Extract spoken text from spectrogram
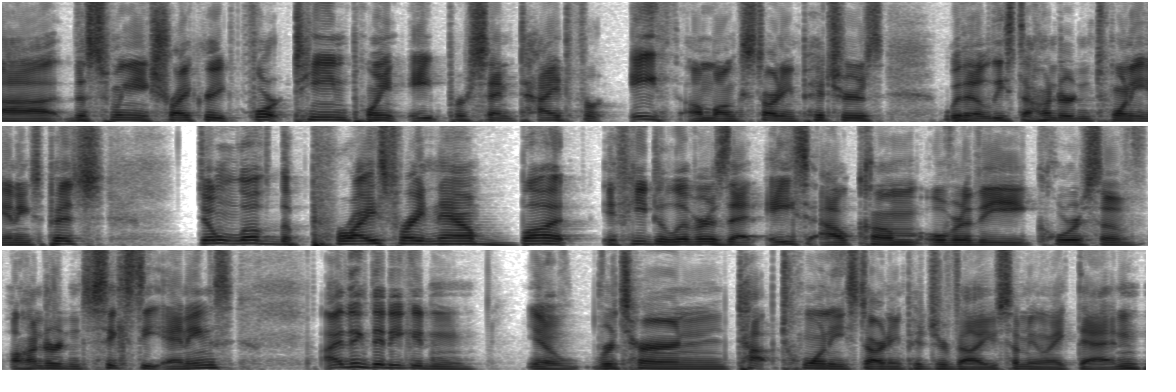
Uh, the swinging strike rate, 14.8%, tied for eighth among starting pitchers with at least 120 innings pitched. Don't love the price right now, but if he delivers that ace outcome over the course of 160 innings, I think that he can, you know, return top 20 starting pitcher value, something like that. And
